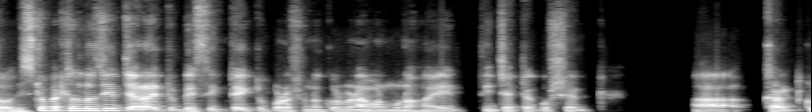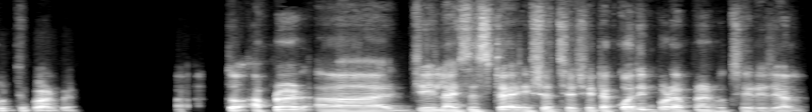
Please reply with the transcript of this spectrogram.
তো হিস্টোপ্যাথোলজির যারা একটু বেসিকটা একটু পড়াশোনা করবেন আমার মনে হয় ৩-৪ টা কোয়েশ্চেন আ কারেক্ট করতে পারবে। তো আপনার যে লাইসেন্সটা এসেছে সেটা কদিন পরে আপনার হচ্ছে রেজাল্ট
